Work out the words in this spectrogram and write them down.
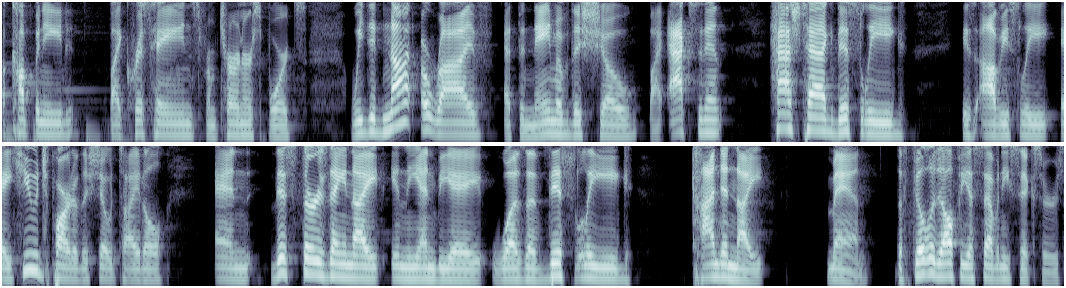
accompanied by Chris Haynes from Turner Sports. We did not arrive at the name of this show by accident. Hashtag This League is obviously a huge part of the show title. And this Thursday night in the NBA was a This League kind of night. Man, the Philadelphia 76ers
